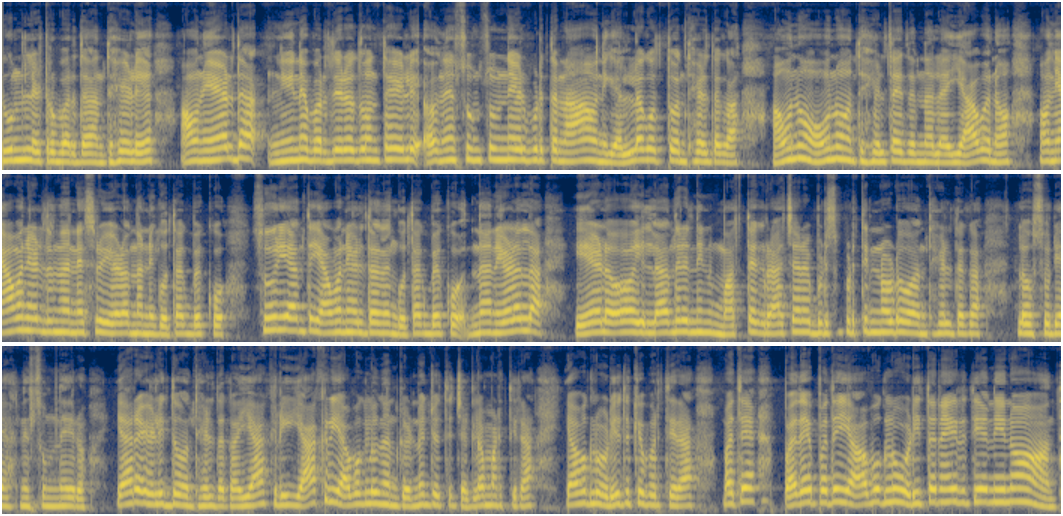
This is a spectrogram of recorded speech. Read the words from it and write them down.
ಇವನು ಲೆಟ್ರ್ ಬರ್ದ ಅಂತ ಹೇಳಿ, ಅವನು ಹೇಳ್ದ, ನೀನೇ ಬರ್ದಿರೋದು ಅಂತ ಹೇಳಿ, ಅವನೇ ಸುಮ್ಮ ಸುಮ್ಮನೆ ಹೇಳ್ಬಿಡ್ತಾನ? ಅವನಿಗೆಲ್ಲ ಗೊತ್ತು ಅಂತ ಹೇಳಿದಾಗ, ಅವನು ಅವನು ಅಂತ ಹೇಳ್ತಾ ಇದ್ದಾನಲ್ಲ, ಯಾವನೋ? ಅವ್ನು ಯಾವನು ಹೇಳ್ದ ನನ್ನ ಹೆಸರು ಹೇಳೋ ನನಗೆ ಗೊತ್ತಾಗಬೇಕು. ಸೂರ್ಯ ಅಂತ ಯಾವನು ಹೇಳ್ತಾನೆ ನಂಗೆ ಗೊತ್ತಾಗಬೇಕು. ನಾನು ಹೇಳಲ್ಲ, ಹೇಳೋ, ಇಲ್ಲಾಂದರೆ ನಿನಗೆ ಮತ್ತೆ ಗ್ರಾಚಾರ ಬಿಡಿಸ್ಬಿಡ್ತೀನಿ ನೋಡು ಅಂತ ಹೇಳಿದಾಗ, ಲವ್ ಸೂರ್ಯ, ನೀನು ಸುಮ್ಮನೆ ಇರೋ. ಯಾರೋ ಹೇಳಿದ್ದು ಅಂತ ಹೇಳಿದಾಗ, ಯಾಕ್ರಿ ಯಾಕ್ರಿ ಯಾವಾಗಲೂ ನನ್ನ ಗಂಡನ ಜೊತೆ ಜಗಳ ಮಾಡ್ತೀರಾ? ಯಾವಾಗಲೂ ಹೊಡಿಯೋದಕ್ಕೆ ಬರ್ತೀರಾ? ಮತ್ತು ಪದೇ ಪದೇ ಯಾವಾಗಲೂ ಹೊಡಿತಾನೆ ಇರ್ತೀಯ ನೀನು? ಅಂತ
